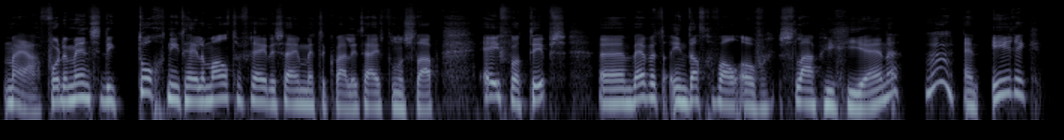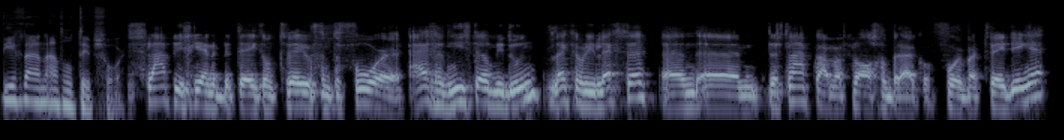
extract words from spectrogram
Maar ja, voor de mensen die toch niet helemaal tevreden zijn met de kwaliteit van hun slaap, even wat tips. Eh, we hebben het in dat geval over slaaphygiëne. Hmm. En Erik, die heeft daar een aantal tips voor. Slaaphygiëne betekent om twee uur van tevoren eigenlijk niet veel meer doen. Lekker relaxen. En ehm, de slaapkamer vooral gebruiken voor maar twee dingen.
